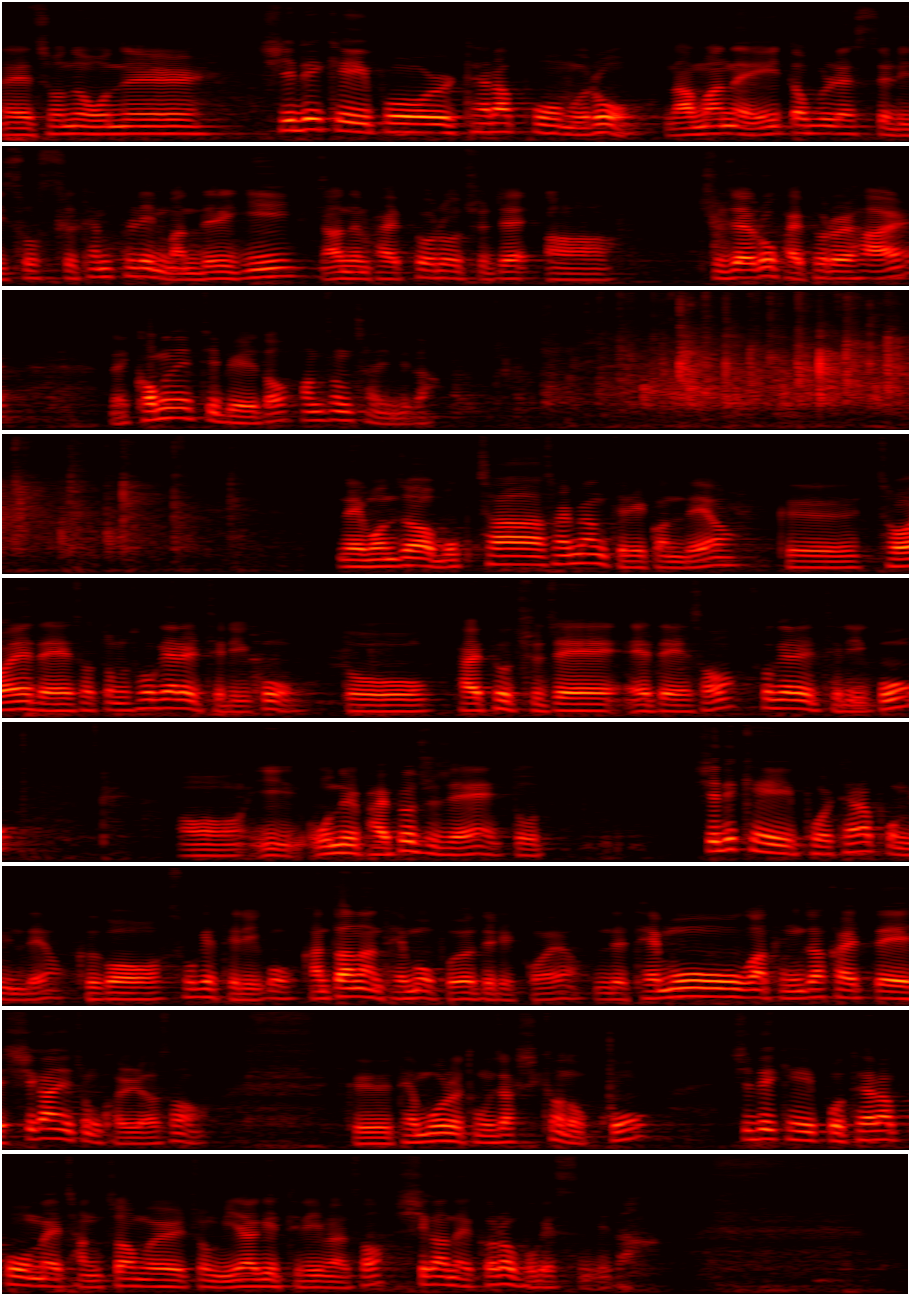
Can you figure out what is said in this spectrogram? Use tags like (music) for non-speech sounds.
네, 저는 오늘 CDK4 테라폼으로 나만의 AWS resource template 만들기 라는 발표로 주제, 어, 주제로 발표를 할 네, community builder 황성찬입니다. 네, 먼저 목차 설명 드릴 건데요. 그 저에 대해서 좀 소개를 드리고 또 발표 주제에 대해서 소개를 드리고 어, 이 오늘 발표 주제에 또 CDK 폴 테라폼인데요. 그거 소개 드리고 간단한 데모 보여드릴 거예요. 근데 데모가 동작할 때 시간이 좀 걸려서 그 데모를 동작시켜 놓고 CDK 폴 테라폼의 장점을 좀 이야기 드리면서 시간을 끌어보겠습니다.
